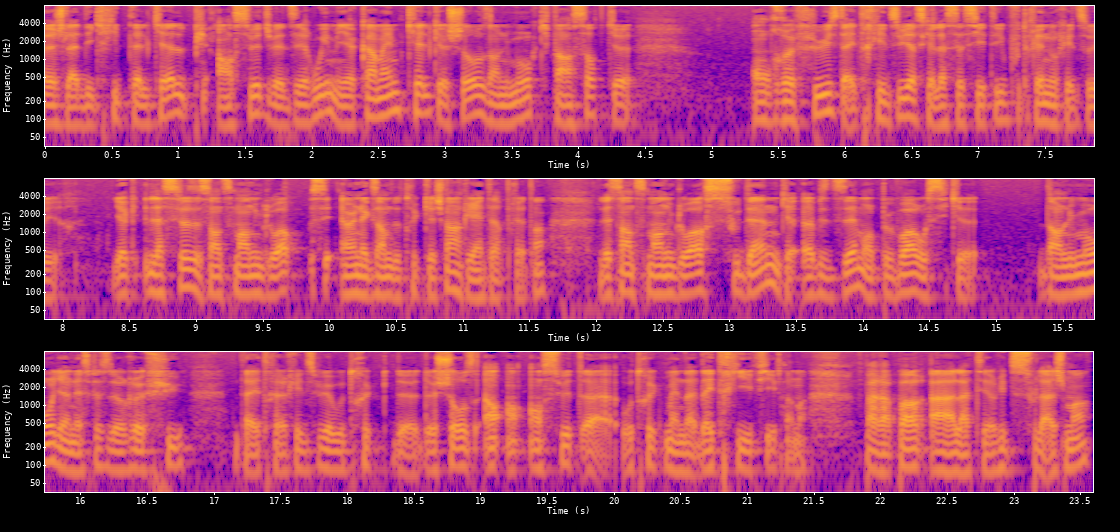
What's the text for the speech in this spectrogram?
euh, je la décris telle qu'elle, puis ensuite, je vais dire, oui, mais il y a quand même quelque chose dans l'humour qui fait en sorte que on refuse d'être réduit à ce que la société voudrait nous réduire. Il y a l'espèce de sentiment de gloire, c'est un exemple de truc que je fais en réinterprétant. Le sentiment de gloire soudaine que Hobbes disait, mais on peut voir aussi que dans l'humour, il y a une espèce de refus d'être réduit au truc de, choses, en- en- ensuite euh, au truc d'être réifié finalement par rapport à la théorie du soulagement.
